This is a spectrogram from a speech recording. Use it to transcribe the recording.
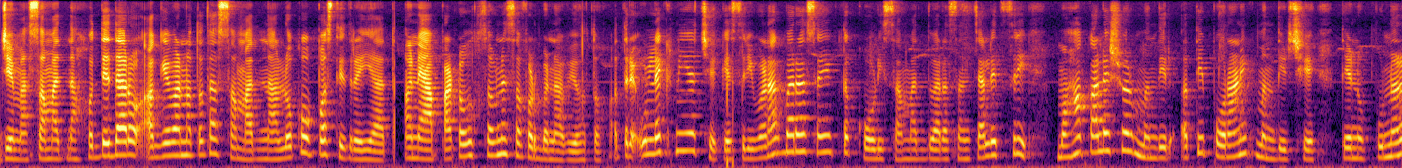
જેમાં સમાજના હોદ્દેદારો, આગેવાનો તથા સમાજના લોકો ઉપસ્થિત રહ્યા હતા અને આ પાટોત્સવને સફળ બનાવ્યો હતો. અત્રે ઉલ્લેખનીય છે કે શ્રી વણાકબારા સંયુક્ત કોળી સમાજ દ્વારા સંચાલિત શ્રી મહાકાલેશ્વર મંદિર અતિ પૌરાણિક મંદિર છે. તેનું પુનર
